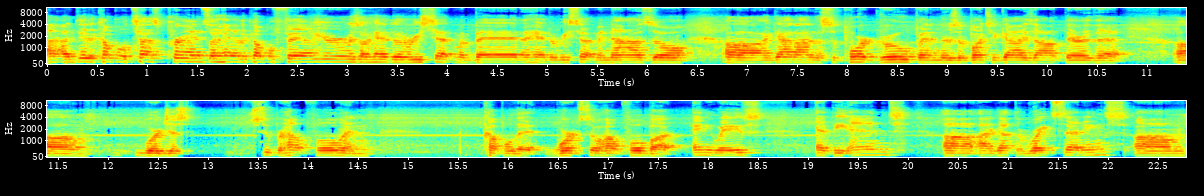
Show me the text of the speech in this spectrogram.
I, I, did a couple of test prints. I had a couple failures. I had to reset my bed. I had to reset my nozzle. Uh, I got on the support group and there's a bunch of guys out there that um, were just super helpful and a couple that weren't so helpful but anyways at the end uh, I got the right settings. Um,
